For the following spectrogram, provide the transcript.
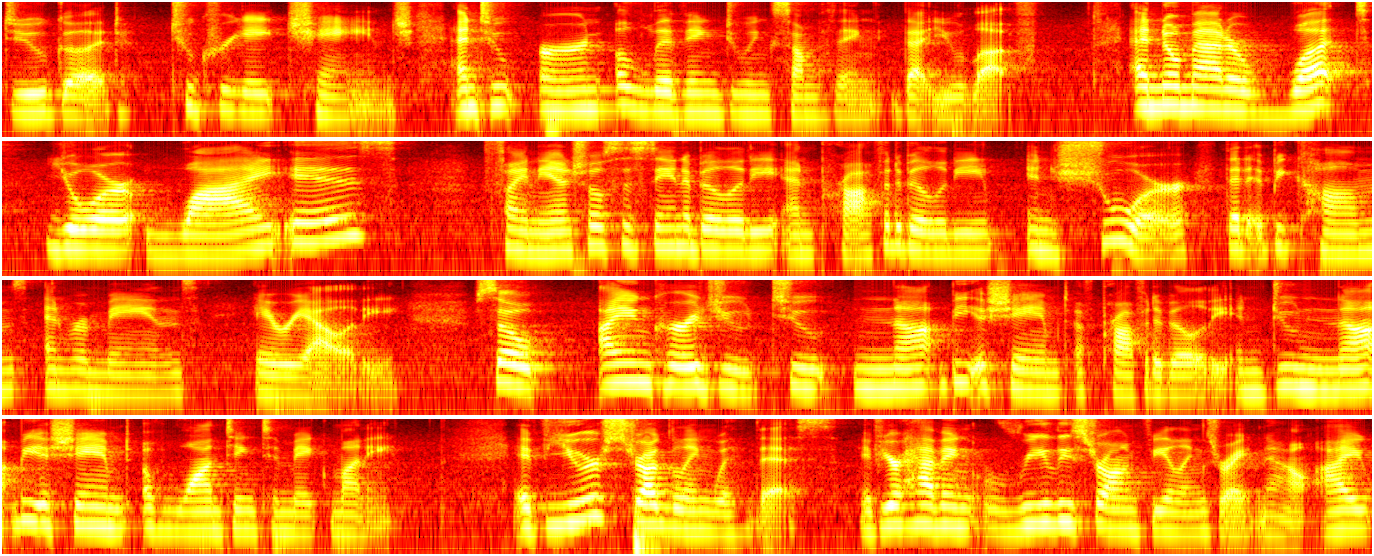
do good, to create change, and to earn a living doing something that you love. And no matter what your why is, financial sustainability and profitability ensure that it becomes and remains a reality. So, I encourage you to not be ashamed of profitability and do not be ashamed of wanting to make money. If you're struggling with this, if you're having really strong feelings right now, I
